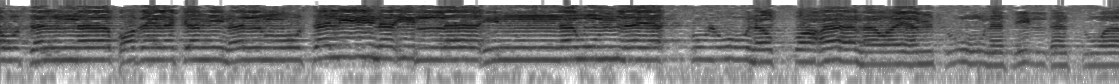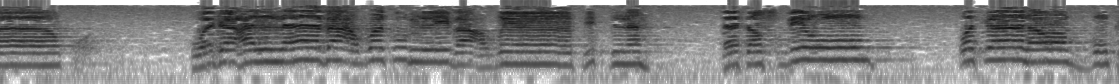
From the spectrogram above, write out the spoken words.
أرسلنا قبلك من المرسلين إلا إنهم ليأكلون الطعام ويمشون في الأسواق وجعلنا بعضكم لبعض فتنة أتصبرون وكان ربك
